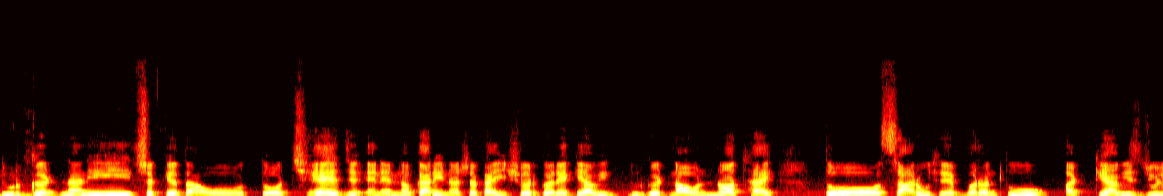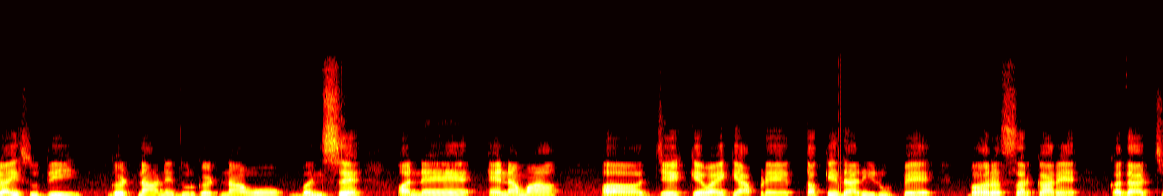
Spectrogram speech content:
દુર્ઘટનાની શક્યતાઓ તો છે જ, એને નકારી ન શકાય. ઈશ્વર કરે કે આવી દુર્ઘટનાઓ ન થાય તો સારું છે. પરંતુ અઠ્યાવીસ જુલાઈ સુધી ઘટના અને દુર્ઘટનાઓ બનશે. અને એનામાં જે કહેવાય કે આપણે તકેદારી રૂપે ભારત સરકારે કદાચ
